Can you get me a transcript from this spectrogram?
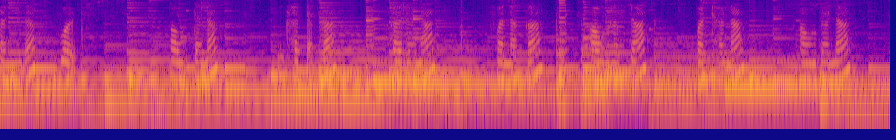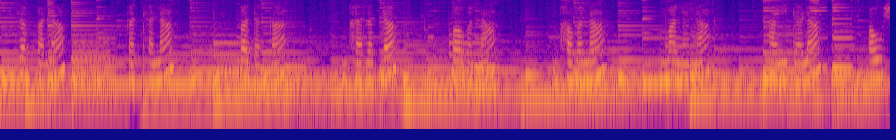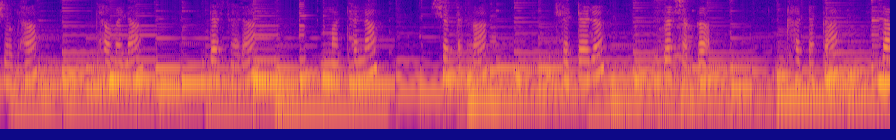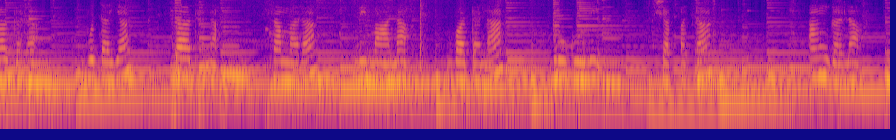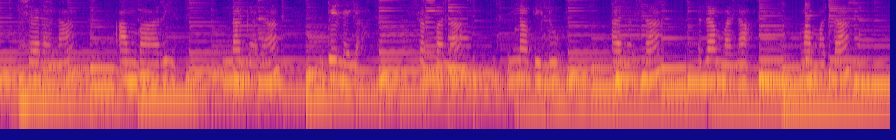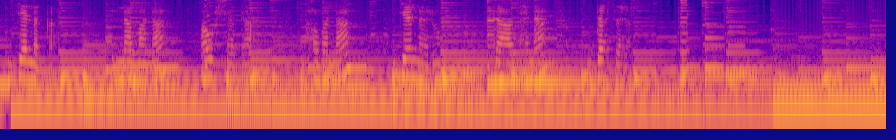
Words. ಔತಣ, ಘಟಕ ಕರಣ ಫಲಕ, ಔರಸ, ಪಠಣ, ಔಡಲ, ಸಫಲ, ಕಥನ, ಪದಕ, ಭರತ, ಪವನ, ಭವನ, ಮನನ, ಐದಳ, ಔಷಧ, ಧವಳ ದಸರ, ಮಥನ, ಶತಕ ಜಠರ ದಶಕ, ಘಟಕ, ಸಾಗರ, ಉದಯ, ಸಾಧನ, ಸಮರ, ವಿಮಾನ, ವದನ ಬುಗುರಿ ಶಪಥ, ಅಂಗಳ, ಶರಣ, ಅಂಬಾರಿ, ನಗರ, ಗೆಳೆಯ. ಸಫಲ ನವಿಲು ಅರಸ ರಮಣ ಮಮತ ಜಲಕ ನಮನ ಔಷಧ ಭವನ ಜನರು ಸಾಧನ ದಸರ.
